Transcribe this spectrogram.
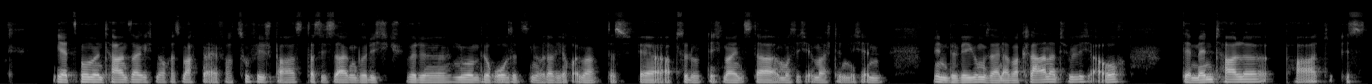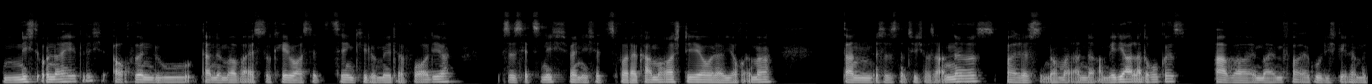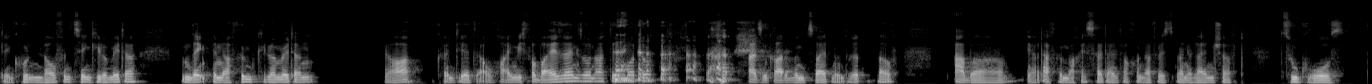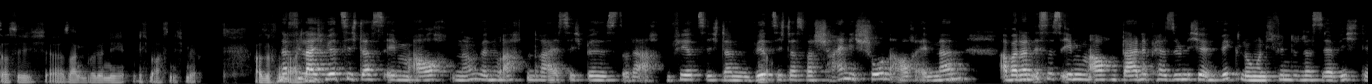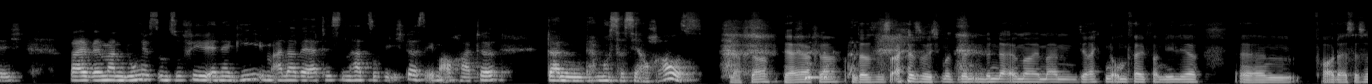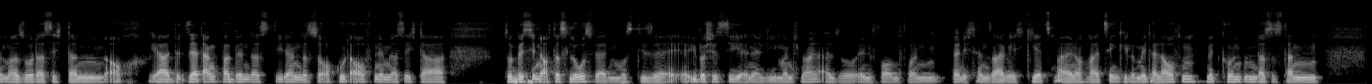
jetzt momentan sage ich noch, es macht mir einfach zu viel Spaß, dass ich sagen würde, ich würde nur im Büro sitzen oder wie auch immer. Das wäre absolut nicht meins. Da muss ich immer ständig in, in Bewegung sein. Aber klar natürlich auch, der mentale Part ist nicht unerheblich, auch wenn du dann immer weißt, okay, du hast jetzt zehn Kilometer vor dir es ist jetzt nicht, wenn ich jetzt vor der Kamera stehe oder wie auch immer, dann ist es natürlich was anderes, weil das nochmal ein anderer medialer Druck ist. Aber in meinem Fall, gut, ich gehe dann mit den Kunden laufen, 10 Kilometer und denke mir nach fünf Kilometern, ja, könnte jetzt auch eigentlich vorbei sein, so nach dem Motto. also gerade beim zweiten und dritten Lauf. Aber ja, dafür mache ich es halt einfach und dafür ist meine Leidenschaft zu groß, dass ich äh, sagen würde, nee, ich mache es nicht mehr. Also Na, vielleicht wird sich das eben auch, ne, wenn du 38 bist oder 48, dann wird ja. sich das wahrscheinlich schon auch ändern. Aber dann ist es eben auch deine persönliche Entwicklung und ich finde das sehr wichtig. Weil wenn man jung ist und so viel Energie im Allerwertesten hat, so wie ich das eben auch hatte, dann, dann muss das ja auch raus. Na klar, ja, ja, klar. Und das ist also, ich bin, bin da immer in meinem direkten Umfeld, Familie, ähm, Frau, da ist es immer so, dass ich dann auch ja sehr dankbar bin, dass die dann das so auch gut aufnehmen, dass ich da so ein bisschen auch das loswerden muss, diese äh, überschüssige Energie manchmal. Also in Form von, wenn ich dann sage, ich gehe jetzt mal nochmal zehn Kilometer laufen mit Kunden, dass es dann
